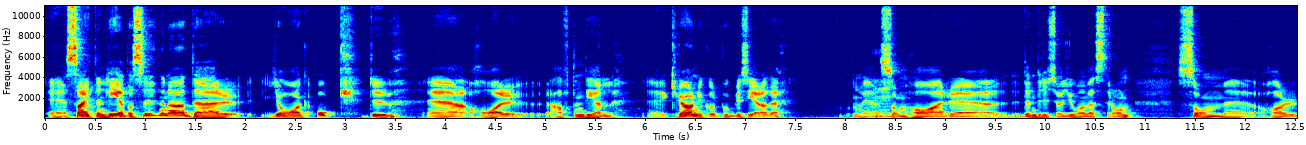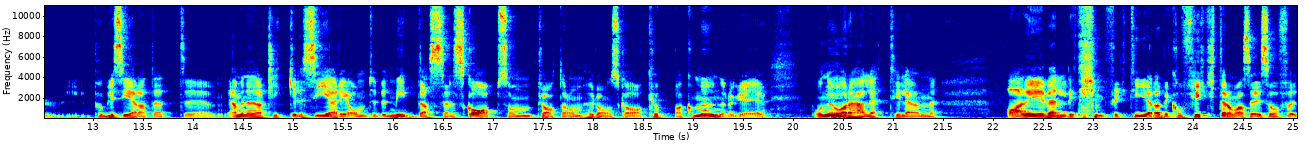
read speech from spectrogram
eh, sajten Ledarsidorna där jag och du eh, har haft en del krönikor publicerade. Eh, Som har, den drivs av Johan Westerholm. Som eh, har publicerat ett, eh, ja, men en artikelserie om typ ett middagssällskap som pratar om hur de ska kuppa kommuner och grejer. Och nu har det här lett till en Ja, det är väldigt infekterade konflikter om man säger så. För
